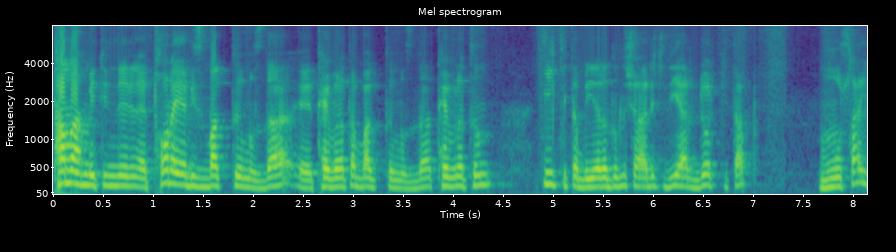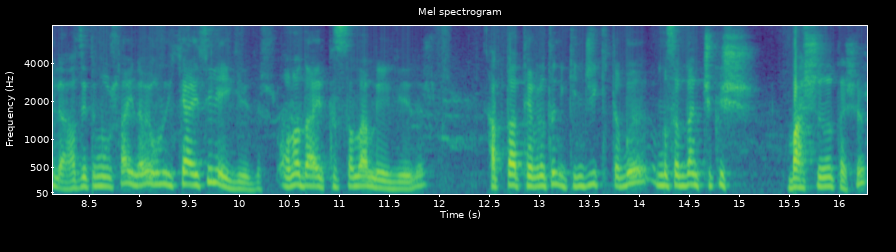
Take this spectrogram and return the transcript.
Tanah metinlerine, Tora'ya biz baktığımızda, e, Tevrat'a baktığımızda, Tevrat'ın ilk kitabı yaratılış hariç diğer dört kitap Musa ile, Hz. Musa ile ve onun hikayesiyle ilgilidir. Ona dair kıssalarla ilgilidir. Hatta Tevrat'ın ikinci kitabı Mısır'dan çıkış başlığını taşır.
